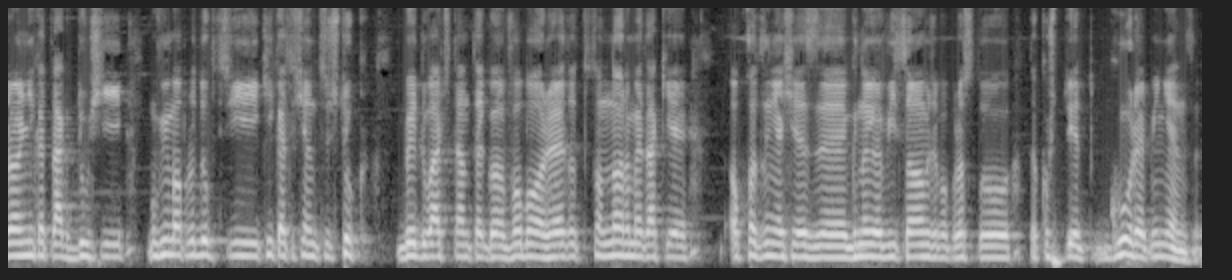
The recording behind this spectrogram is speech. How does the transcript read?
rolnika tak dusi. Mówimy o produkcji kilka tysięcy sztuk bydła czy tamtego w oborze. To, to są normy takie obchodzenia się z gnojowicą, że po prostu to kosztuje górę pieniędzy.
